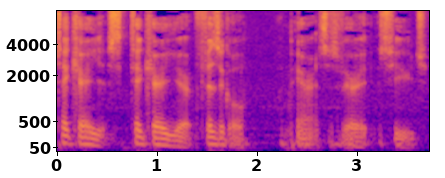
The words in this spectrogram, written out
Take care of your, take care of your physical appearance. It's very it's huge.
